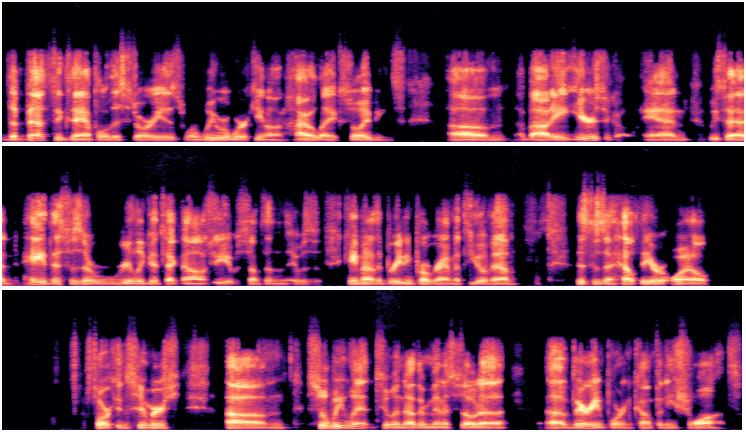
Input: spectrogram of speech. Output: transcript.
the best example of this story is when we were working on high oleic soybeans. um, about eight years ago, and we said, "Hey, this is a really good technology. It was something. It was came out of the breeding program at the U of M. This is a healthier oil for consumers." Um, so we went to another Minnesota, uh, very important company, Schwan's,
